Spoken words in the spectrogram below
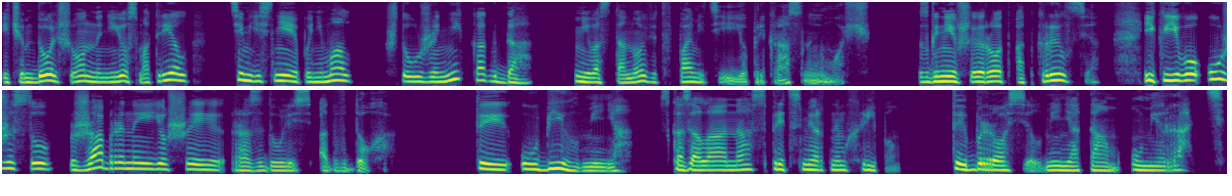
И чем дольше он на нее смотрел, тем яснее понимал, что уже никогда не восстановит в памяти ее прекрасную мощь. Сгнивший рот открылся, и к его ужасу жабры на ее шее раздулись от вдоха. «Ты убил меня», — сказала она с предсмертным хрипом. «Ты бросил меня там умирать.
